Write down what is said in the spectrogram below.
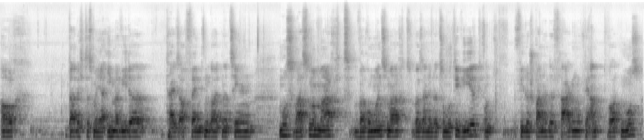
auch dadurch, dass man ja immer wieder teils auch fremden Leuten erzählen muss, was man macht, warum man es macht, was einen dazu motiviert und viele spannende Fragen beantworten muss.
